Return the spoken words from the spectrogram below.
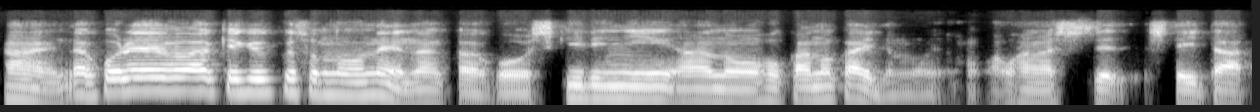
はい。だこれは結局そのね、なんかこう、しきりに、あの、他の回でもお話ししてしていた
